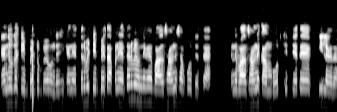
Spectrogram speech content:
ਕਹਿੰਦੇ ਉਧਰ ਟਿੱਬੇ ਟੁੱਬੇ ਹੁੰਦੇ ਸੀ ਕਹਿੰਦੇ ਇੱਧਰ ਵੀ ਟਿੱਬੇ ਤਾਂ ਆਪਣੇ ਇੱਧਰ ਵੀ ਹੁੰਦੇ ਕਹਿੰਦੇ ਬਾਲ ਸਾਹਿਬ ਨੇ ਸਭ ਕੁਝ ਦਿੱਤਾ ਹੈ। ਕਹਿੰਦੇ ਬਾਲ ਸਾਹਿਬ ਨੇ ਕੰਮ ਬਹੁਤ ਕੀਤੇ ਤੇ ਕੀ ਲੱਗਦਾ?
